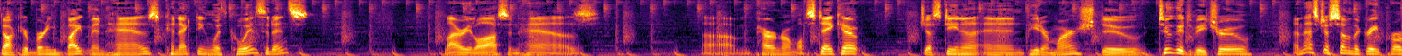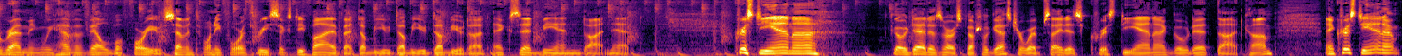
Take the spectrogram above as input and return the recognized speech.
Dr. Bernie Beitman has Connecting with Coincidence. Larry Lawson has um, Paranormal Stakeout. Justina and Peter Marsh do Too Good to Be True. And that's just some of the great programming we have available for you. 724 365 at www.xzbn.net. Christiana Gaudet is our special guest. Her website is christianagaudet.com. And Christiana,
